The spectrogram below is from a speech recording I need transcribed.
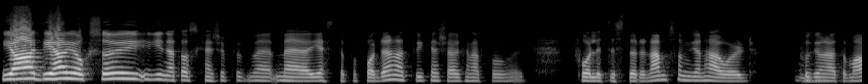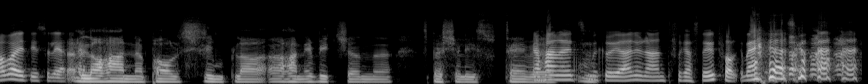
Ja, det har ju också gynnat oss kanske med, med gäster på podden att vi kanske har kunnat få, få lite större namn som John Howard på grund av att de har varit isolerade. Eller han eh, Paul Simpla, eh, han eviction eh, specialist tv. Ja, han har inte så Mm. mycket att göra nu när han inte får kasta ut folk. Nej, jag skojar.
